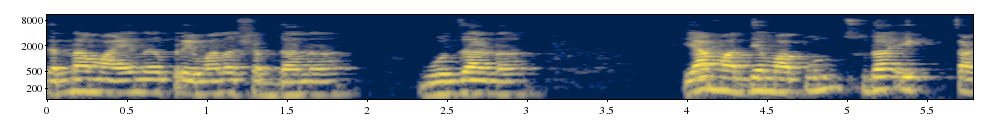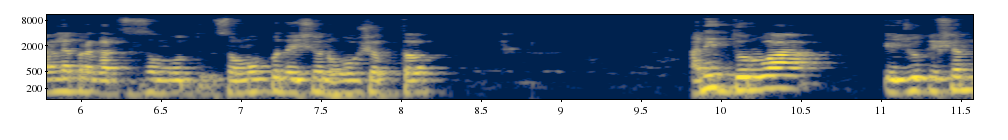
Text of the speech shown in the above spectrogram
त्यांना मायेनं प्रेमानं शब्दानं गोंजाळणं या माध्यमातून सुद्धा एक चांगल्या प्रकारचं समु समुपदेशन होऊ शकतं. आणि दुर्वा एज्युकेशन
